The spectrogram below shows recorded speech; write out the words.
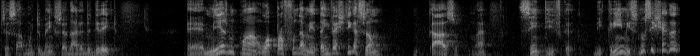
você sabe muito bem, você é da área de direito, é, mesmo com a, o aprofundamento da investigação, no caso é, científica de crimes, não se chega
